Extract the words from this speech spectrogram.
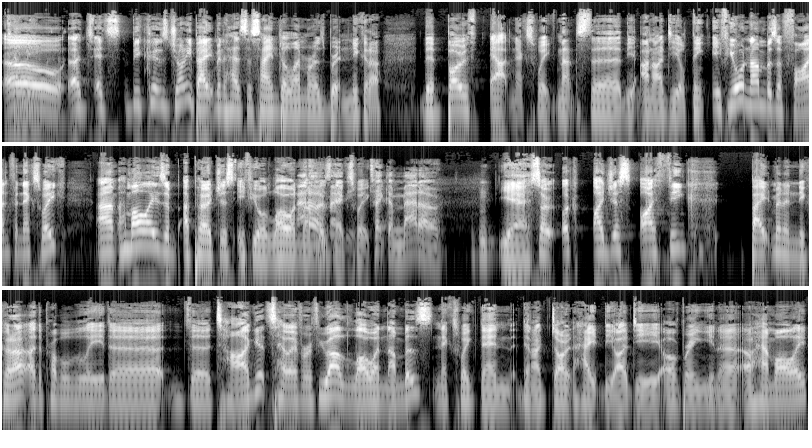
Tell Oh, it's- it's because Johnny Bateman has the same dilemma as Briton Nikora. They're both out next week, and that's the the unideal thing. If your numbers are fine for next week, um, Haumole is a, a purchase if you're low on Matto, numbers maybe. next week. Take a Matto. Yeah, so look, I just I think Bateman and Nikora are the, probably the the targets. However, if you are lower numbers next week, then then I don't hate the idea of bringing in a, a Haumole,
